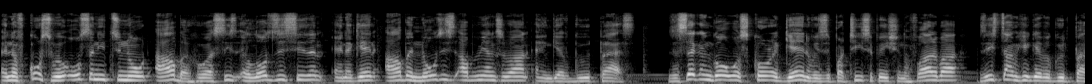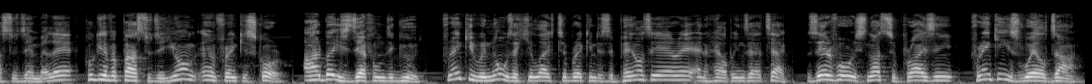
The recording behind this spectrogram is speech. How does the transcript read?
And of course, we also need to note Alba, who assists a lot this season, and again, Alba noticed Aubameyang's run and gave good pass. The second goal was scored again with the participation of Alba, this time he gave a good pass to Dembele, who gave a pass to De Jong and Frenkie scored. Alba is definitely good. Frenkie we know that he likes to break into the penalty area and help in the attack, therefore it's not surprising, Frenkie is well done.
